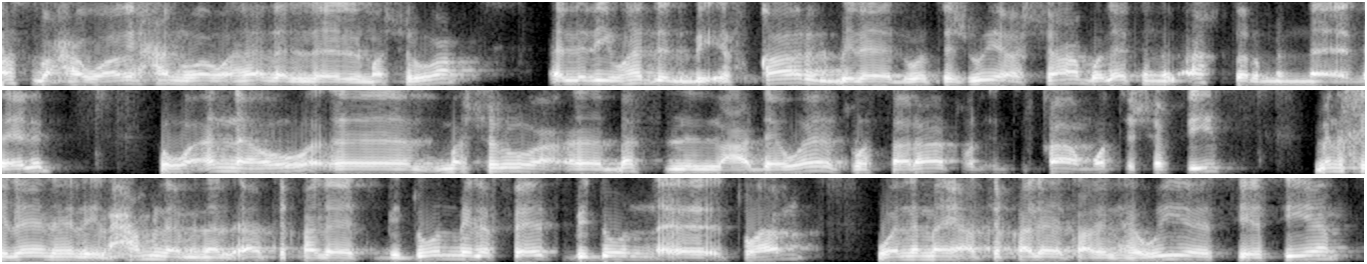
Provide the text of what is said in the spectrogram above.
أصبح واضحا وهو هذا المشروع الذي يهدد بإفقار البلاد وتجويع الشعب ولكن الأخطر من ذلك هو أنه آه، مشروع آه، بث للعداوات والثارات والانتقام والتشفي من خلال هذه الحملة من الاعتقالات بدون ملفات بدون آه، تهم وإنما اعتقالات على الهوية السياسية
